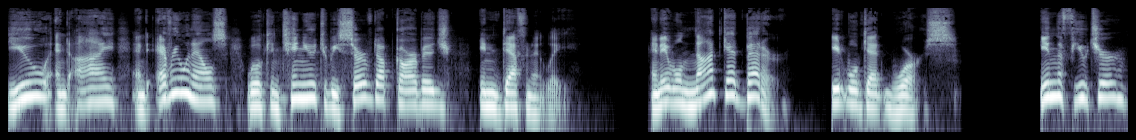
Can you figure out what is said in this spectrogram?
you and I and everyone else will continue to be served up garbage indefinitely. And it will not get better, it will get worse. In the future,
